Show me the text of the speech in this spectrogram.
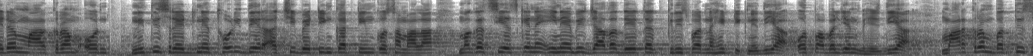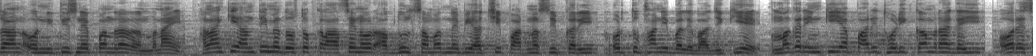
एडम मार्क्रम और नीतीश रेड्डी ने थोड़ी देर अच्छी बैटिंग कर टीम को संभाला, मगर सीएसके ने इन्हें भी ज़्यादा देर तक क्रीज पर नहीं टिकने दिया और पवेलियन भेज दिया। मार्क्रम बत्तीस रन और नीतीश ने पंद्रह रन बनाए। हालाँकि अंतिम में दोस्तों क्लासेन और अब्दुल समद ने भी अच्छी पार्टनरशिप करी और तूफानी बल्लेबाजी किए, मगर इनकी यह पारी थोड़ी कम रह गई और एस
